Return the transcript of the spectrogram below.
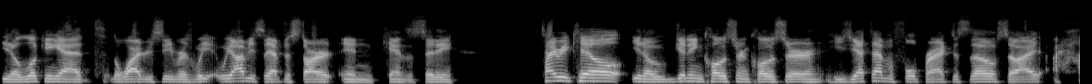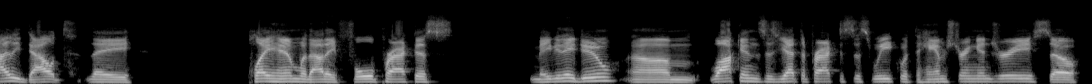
you know, looking at the wide receivers, we we obviously have to start in Kansas City. Tyreek Hill, you know, getting closer and closer. He's yet to have a full practice though, so I, I highly doubt they play him without a full practice. Maybe they do. Um, Watkins is yet to practice this week with the hamstring injury, so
